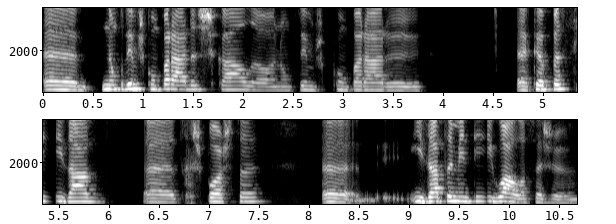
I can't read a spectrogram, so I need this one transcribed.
Uh, não podemos comparar a escala ou não podemos comparar a capacidade de resposta exatamente igual, ou seja,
